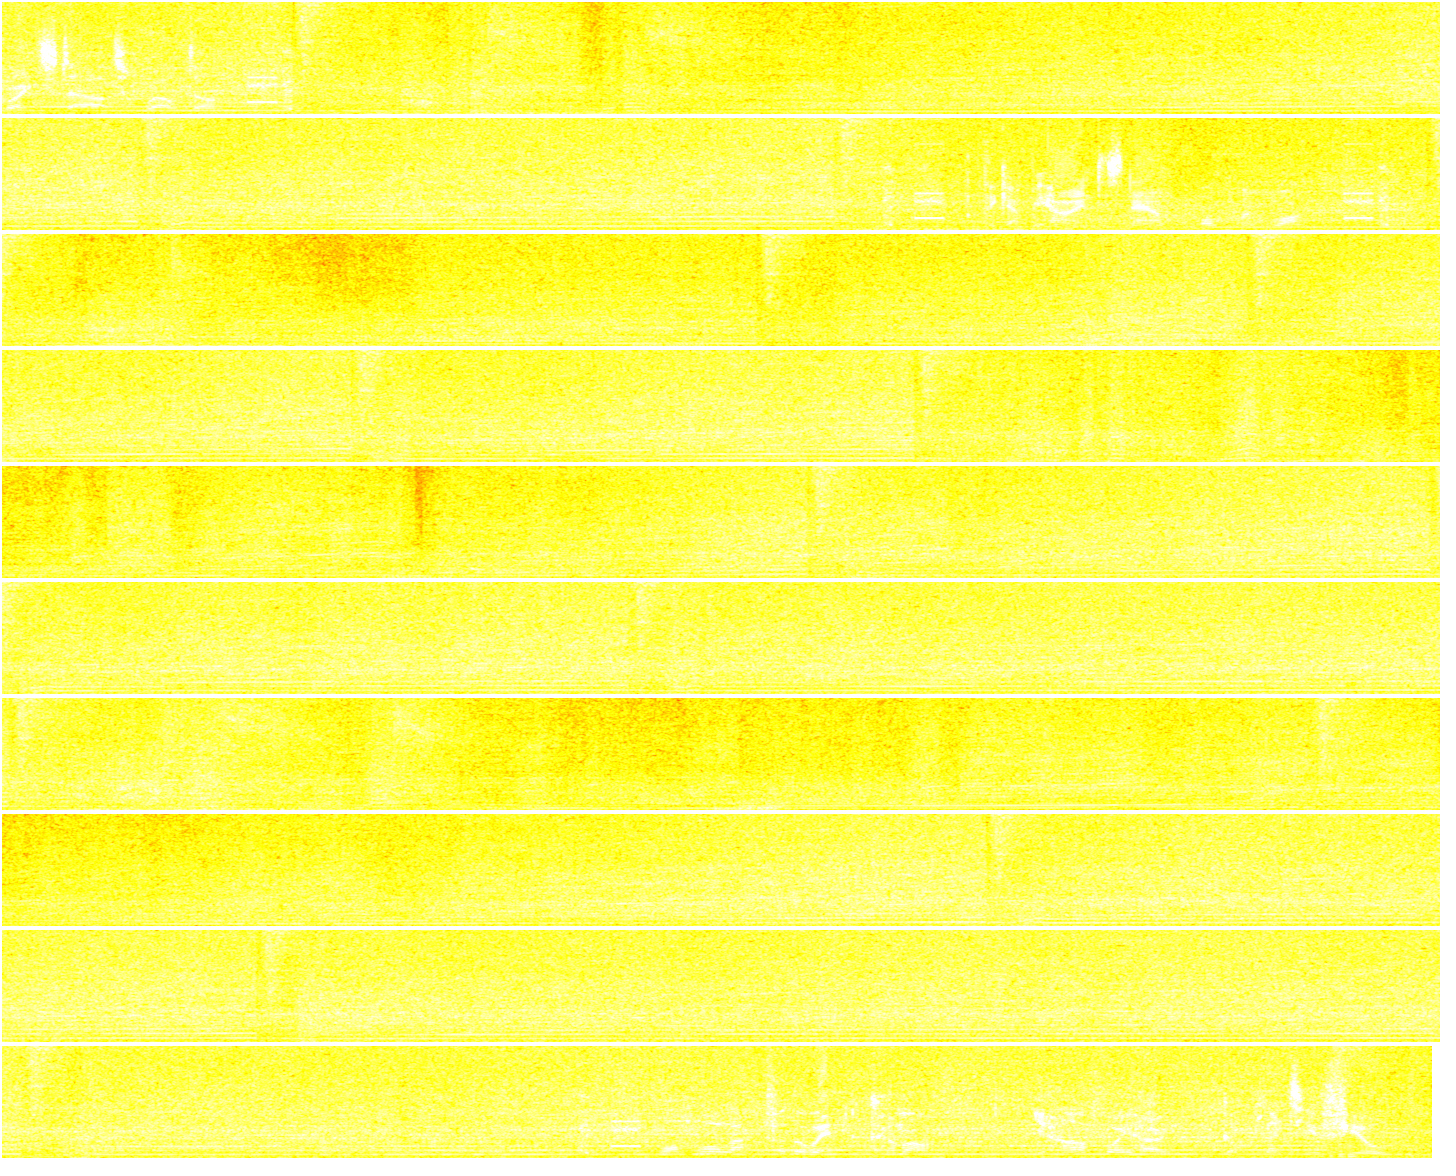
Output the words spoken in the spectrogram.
Great start. Well done. The gap behind is now 1.1. for the win. Come on. You're halfway home. Got plenty of fuel.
